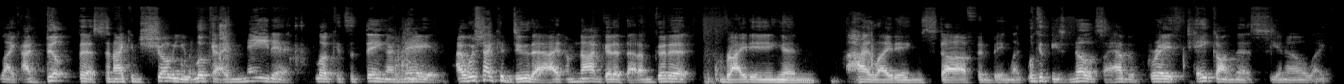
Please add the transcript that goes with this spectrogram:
like I built this and I can show you, look, I made it. Look, it's a thing I made. I wish I could do that. I, I'm not good at that. I'm good at writing and highlighting stuff and being like, look at these notes. I have a great take on this, you know, like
